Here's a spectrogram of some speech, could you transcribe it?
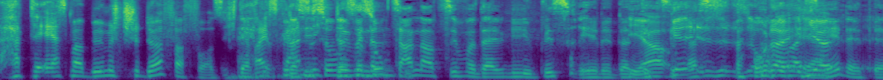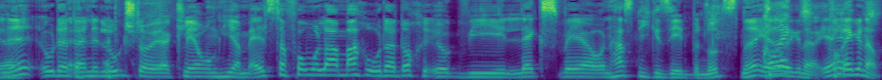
hatte erstmal böhmische Dörfer vor sich. Der weiß gar nicht, so, das ist so, ein Zahnarzt über dein Gebiss redet. Dann ja, du, oder hier, redet, ja. ne, oder deine Lohnsteuererklärung hier am Elster-Formular mache oder doch irgendwie Lexware und hast nicht gesehen benutzt, ne? Korrekt, ja, genau. Ja, korrekt, genau.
